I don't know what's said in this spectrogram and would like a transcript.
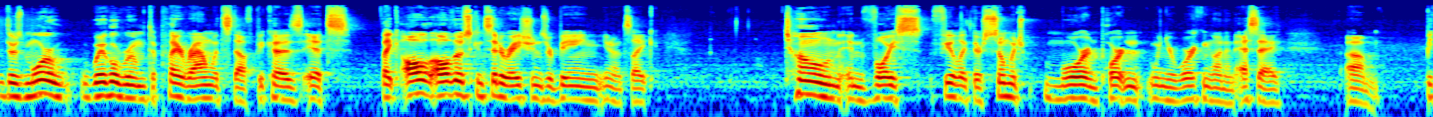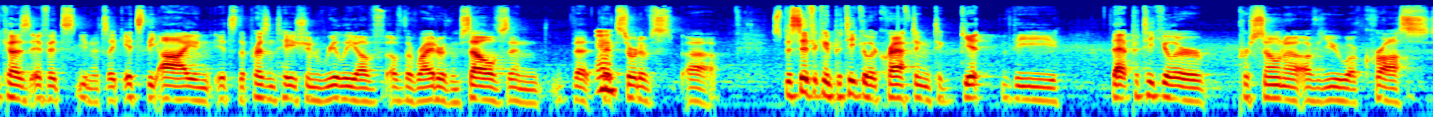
there's more wiggle room to play around with stuff because it's like all all those considerations are being you know it's like tone and voice feel like they're so much more important when you're working on an essay um, because if it's you know it's like it's the eye and it's the presentation really of of the writer themselves and that that sort of uh, specific and particular crafting to get the that particular persona of you across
